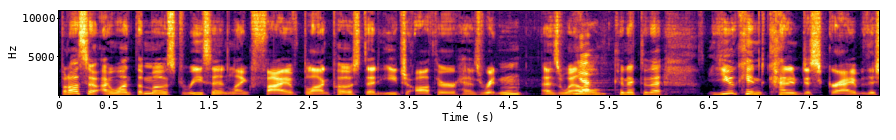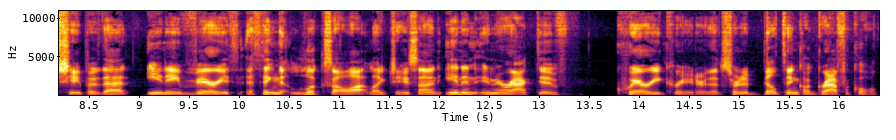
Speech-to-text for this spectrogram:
but also I want the most recent, like five blog posts that each author has written as well yep. connect to that. You can kind of describe the shape of that in a very, a thing that looks a lot like JSON in an interactive query creator that's sort of built in called GraphiQL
